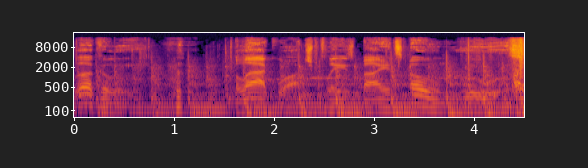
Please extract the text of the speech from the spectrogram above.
Luckily, Blackwatch plays by its own rules.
